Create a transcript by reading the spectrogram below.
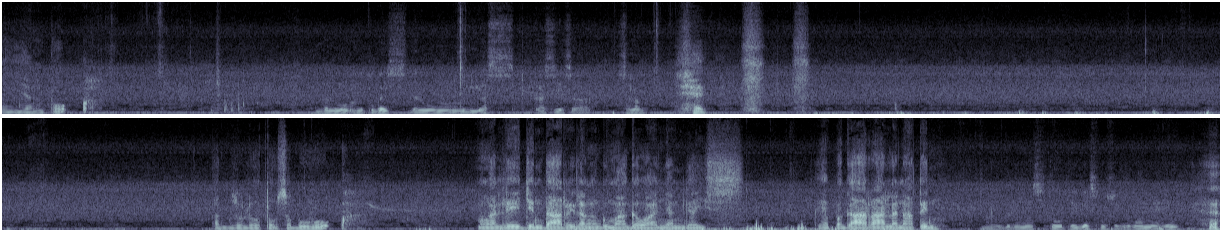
Ayan po. Dalawang ano to guys. Dalawang lias. Kasi sa isa lang. Pagluluto sa buho. Mga legendary lang ang gumagawa niyan guys. Kaya pag-aaralan natin Nandun naman si Totoy guys. Susunod mamaya yun.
